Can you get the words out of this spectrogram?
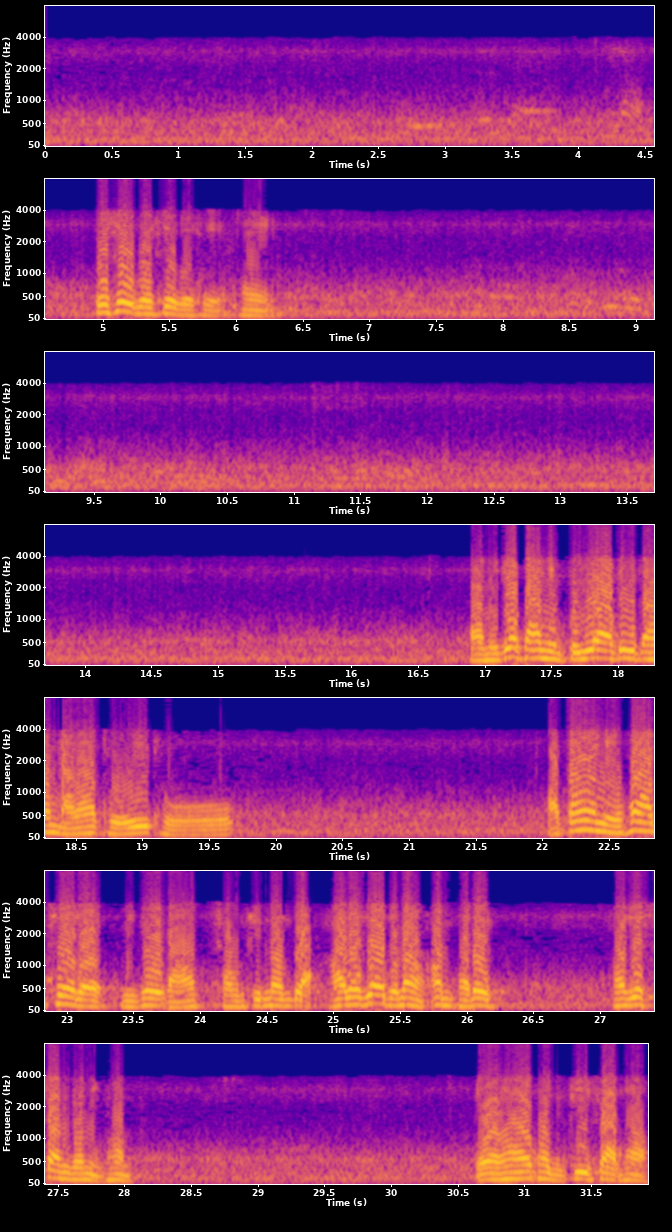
不是不是不是，哎，啊，你就把你不要的地方把它涂一涂。啊，当然你画错了，你可以把它重新弄掉。好了之后怎么样？按 play，它就算给你看。然后它要开始计算哈。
